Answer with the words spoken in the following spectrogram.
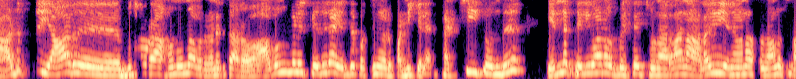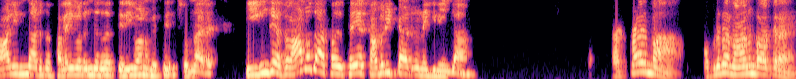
அடுத்து யாரு முதல்வர் ஆகணும்னு அவர் நினைச்சாரோ அவங்களுக்கு எதிராக எந்த பிரச்சனையும் அவர் பண்ணிக்கல. கட்சிக்கு வந்து என்ன தெளிவான ஒரு மெசேஜ் சொன்னார்னா நான் அழகு என்ன வேணா சொன்னாலும் ஸ்டாலின் தான் அடுத்த தலைவருங்கிறத தெளிவான மெசேஜ் சொன்னாரு. இங்க ராமதாஸ் அதை செய்ய தவறிட்டாரு நினைக்கிறீங்களா? கட்டாயமா. அப்படிதான் நானும் பாக்குறேன்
